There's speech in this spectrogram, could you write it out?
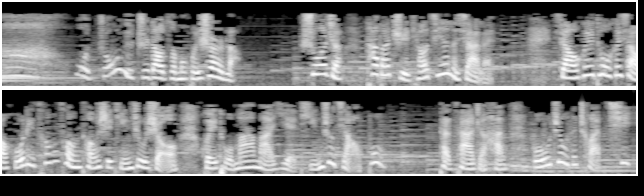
啊，我终于知道怎么回事了。说着，他把纸条接了下来。小灰兔和小狐狸聪聪同时停住手，灰兔妈妈也停住脚步。他擦着汗，不住的喘气。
